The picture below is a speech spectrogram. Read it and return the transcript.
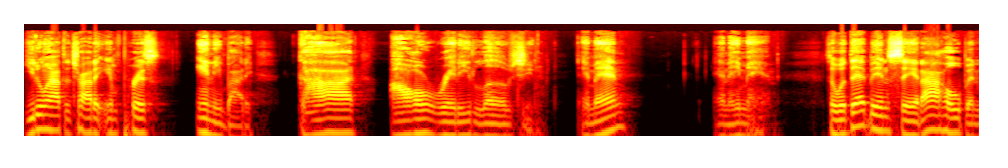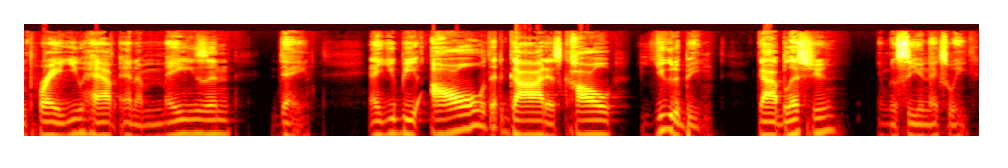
You don't have to try to impress anybody. God already loves you. Amen and amen. So, with that being said, I hope and pray you have an amazing day and you be all that God has called you to be. God bless you, and we'll see you next week.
